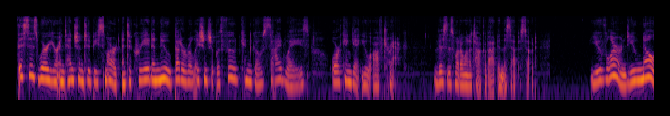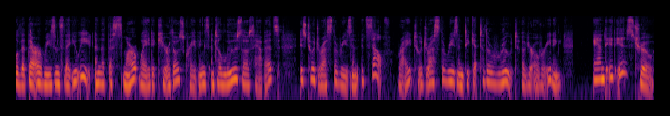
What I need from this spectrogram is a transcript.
this is where your intention to be smart and to create a new, better relationship with food can go sideways or can get you off track. This is what I want to talk about in this episode. You've learned, you know that there are reasons that you eat, and that the smart way to cure those cravings and to lose those habits is to address the reason itself, right? To address the reason, to get to the root of your overeating. And it is true.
